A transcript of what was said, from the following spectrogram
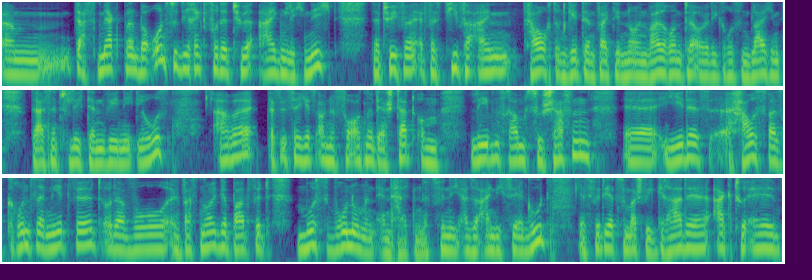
Ähm, das merkt man bei uns so direkt vor der Tür eigentlich nicht. Natürlich, wenn man etwas tiefer eintaucht und geht dann vielleicht den neuen Wall runter oder die großen Bleichen, da ist natürlich dann wenig los. Aber das ist ja jetzt auch eine Verordnung der Stadt, um Lebensraum zu schaffen. Äh, jedes Haus, was grundsaniert wird oder wo äh, was neu gebaut wird, muss Wohnungen enthalten. Das finde ich also eigentlich sehr gut. Es wird ja zum Beispiel gerade aktuell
